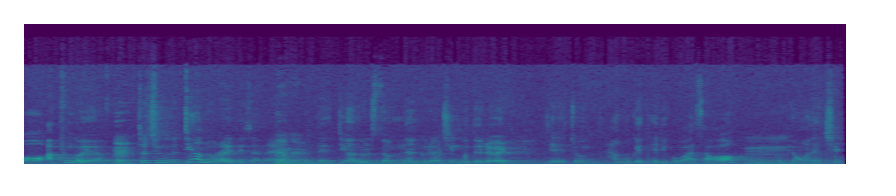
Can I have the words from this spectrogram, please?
어, 아픈 거예요. 네. 저 친구들 뛰어놀아야 되잖아요. 네네. 근데 뛰어놀 수 없는 그런 친구들을 이제 좀 한국에 데리고 와서 음. 병원에 치,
